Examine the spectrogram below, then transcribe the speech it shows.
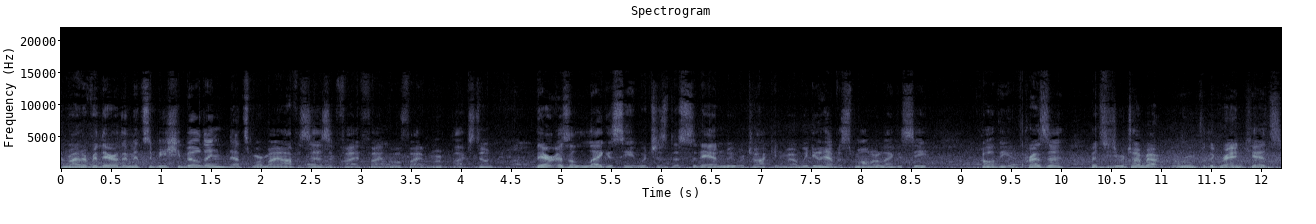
And right over there, the Mitsubishi building, that's where my office is at 5505 North Blackstone. There is a Legacy, which is the sedan we were talking about. We do have a smaller Legacy called the Impreza, but since you were talking about room for the grandkids,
